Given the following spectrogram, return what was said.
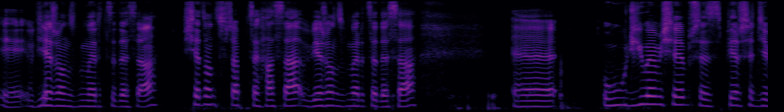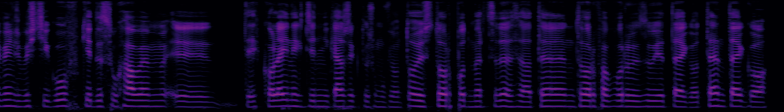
y, wierząc w Mercedesa, siedząc w czapce Hasa, wierząc w Mercedesa, łudziłem się przez pierwsze dziewięć wyścigów, kiedy słuchałem y, tych kolejnych dziennikarzy, którzy mówią, to jest tor pod Mercedesa, ten tor faworyzuje tego, ten tego,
